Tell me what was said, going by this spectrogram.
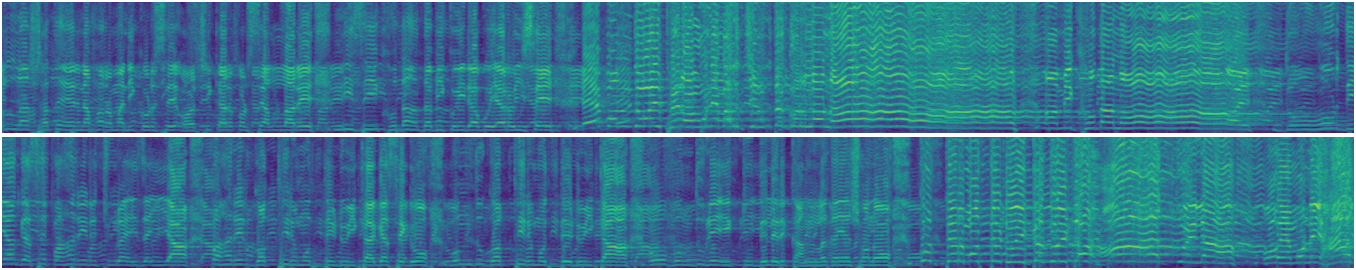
আল্লাহর সাথে নাফরমানি করছে, অস্বীকার করছে আল্লাহরে নিজেই খোদা দাবি কইরা বইয়া রইছে। এ বন্ধু, ওই ফেরাউন এবার চিন্তা করল না। আমি খোদা নয়। দৌড় দিয়া গেছে পাহাড়ের চূড়ায় যাইয়া। পাহাড়ের গর্তের মধ্যে ডুইকা গেছে গো। বন্ধু, গর্তের মধ্যে ডুইকা। ও বন্ধুরে, একটু দিলের কান লাগাইয়া শোনো। গর্তের মধ্যে ডুইকা দুইটা হাত কইলা। ও এমনই হাত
